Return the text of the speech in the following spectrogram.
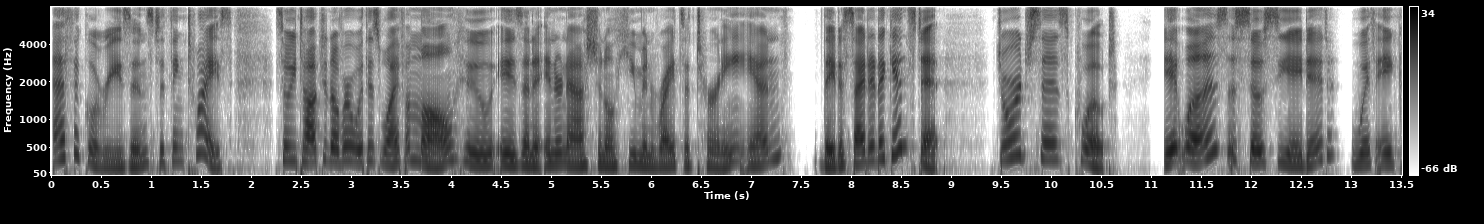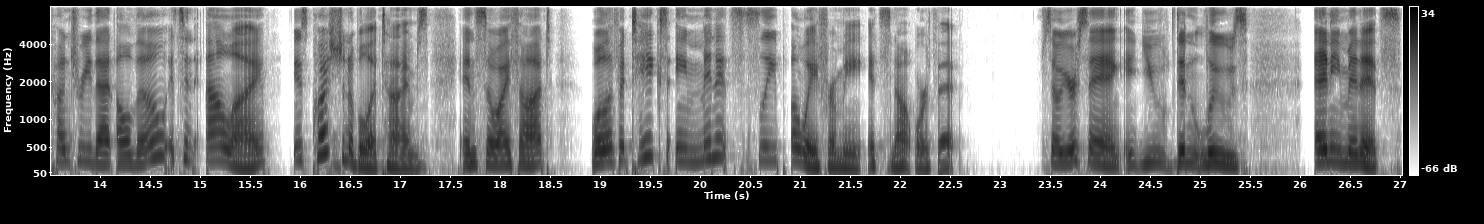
ethical reasons to think twice. So he talked it over with his wife Amal, who is an international human rights attorney, and they decided against it. George says, quote, it was associated with a country that, although it's an ally, is questionable at times. And so I thought, well, if it takes a minute's sleep away from me, it's not worth it. So you're saying you didn't lose any minutes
